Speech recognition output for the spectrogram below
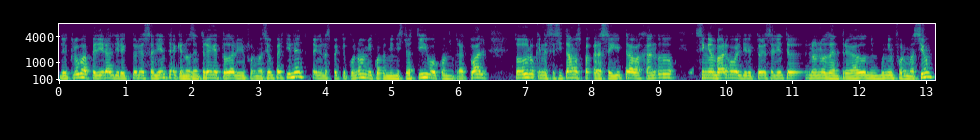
del club a pedir al directorio saliente que nos entregue toda la información pertinente en el aspecto económico, administrativo, contractual, todo lo que necesitamos para seguir trabajando. Sin embargo, el directorio saliente no nos ha entregado ninguna información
